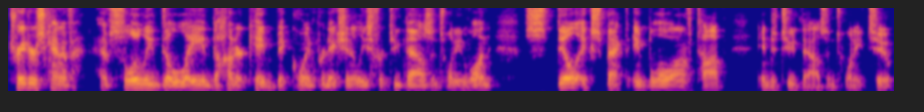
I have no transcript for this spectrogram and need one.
Traders kind of have slowly delayed the 100K Bitcoin prediction, at least for 2021. Still expect a blow off top into 2022.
